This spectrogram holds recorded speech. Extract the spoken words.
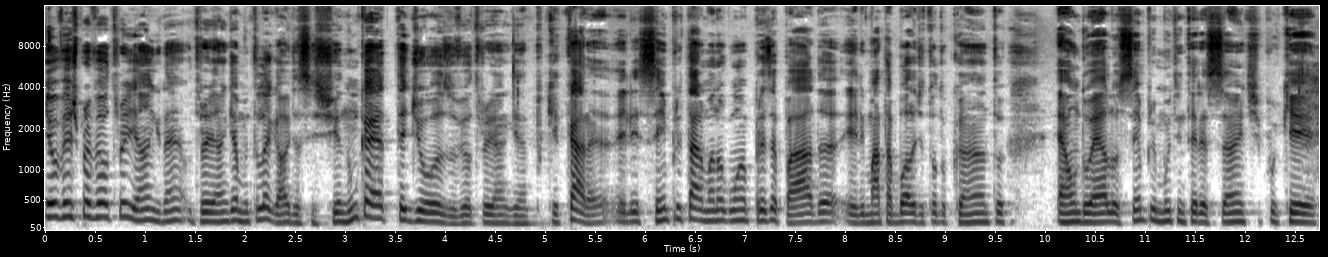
Eu vejo pra ver o Trae Young, né? O Trae Young é muito legal de assistir. Nunca é tedioso ver o Trae Young, né? Porque, cara, ele sempre tá armando alguma presepada, ele mata a bola de todo canto é um duelo sempre muito interessante, porque.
